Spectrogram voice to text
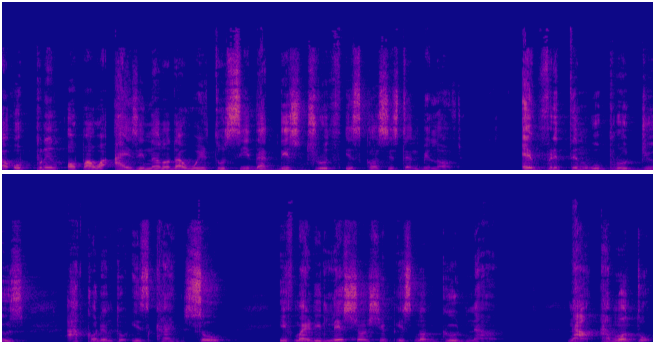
uh, opening up our eyes in another way to see that this truth is consistent, beloved. Everything will produce according to its kind. So, if my relationship is not good now, now I want to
